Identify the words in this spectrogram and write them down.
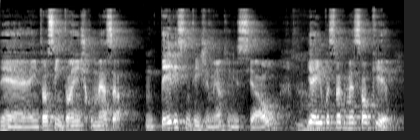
É, então, assim, então a gente começa a ter esse entendimento inicial uhum. e aí você vai começar o quê?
